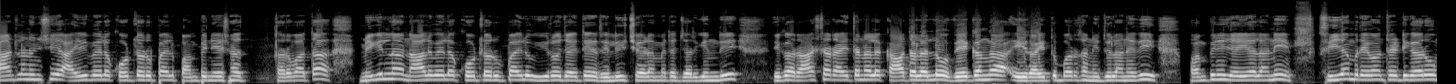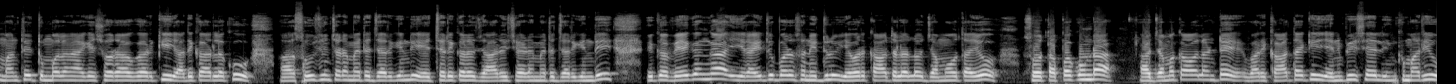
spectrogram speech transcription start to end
దాంట్లో నుంచి ఐదు వేల కోట్ల రూపాయలు పంపిణీ చేసిన తర్వాత మిగిలిన నాలుగు వేల కోట్ల రూపాయలు ఈరోజు అయితే రిలీజ్ చేయడం అయితే జరిగింది. ఇక రాష్ట్ర రైతన్నల ఖాతాలలో వేగంగా ఈ రైతు భరోసా నిధులు అనేది పంపిణీ చేయాలని సీఎం రేవంత్ రెడ్డి గారు మంత్రి తుమ్మల నాగేశ్వరరావు గారికి అధికారులకు సూచించడం అయితే జరిగింది. హెచ్చరికలు జారీ చేయడం అయితే జరిగింది. ఇక వేగంగా ఈ రైతు భరోసా నిధులు ఎవరి ఖాతాలలో జమ అవుతాయో సో తప్పకుండా ఆ జమ కావాలంటే వారి ఖాతాకి ఎన్పిసిఐ లింక్ మరియు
